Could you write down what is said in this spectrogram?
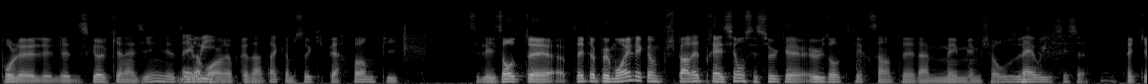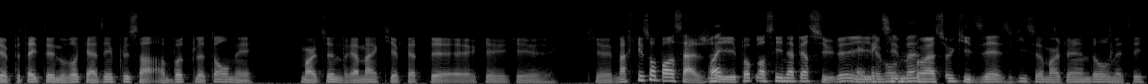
pour le, le, disc golf canadien, ben d'avoir un représentant comme ça qui performe. Puis les autres, euh, peut-être un peu moins, comme je parlais de pression, c'est sûr qu'eux autres, ils ressentent euh, la même, même chose. Ben oui, c'est ça. Fait que peut-être nos autres Canadiens plus en, bas de peloton, mais Martin vraiment qui a fait. Euh, qui, a marqué son passage. Il n'est pas passé inaperçu. Là. Il le monde à ceux qui disaient C'est qui ça, Martin Handel Mais tu sais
